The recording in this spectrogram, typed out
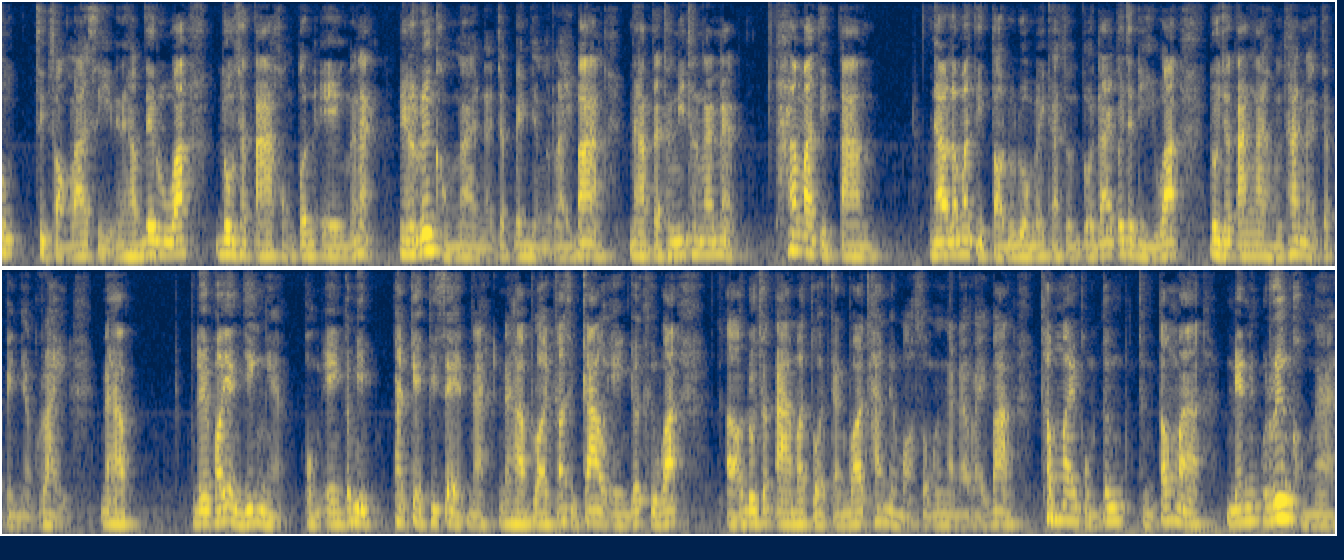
ทุกๆ 12 ราศีนยนะครับ ได้รู้ว่าดวงชะตาของตนเองนั้นนะในเรื่องของงานนะจะเป็นอย่างไรบ้างนะครับ แต่ทั้งนี้ทั้งนั้นเนี่ย ถ้ามาติดตามนะแล้วมาติดต่อดูดวงเป็นการส่วนตัวได้ก็จะดีว่าดวงชะตางานของท่านน่ะจะเป็นอย่างไรนะครับ โดยเฉพาะอย่างยิ่งเนี่ยผมเองก็มีแพ็กเกจพิเศษนะนะครับ 199 เองก็คือว่าดวงชะตามาตรวจกันว่าท่านเนี่ยเหมาะสมกับงานอะไรบ้างทำไมผมถึงถึงต้องมาเน้นเรื่องของงาน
